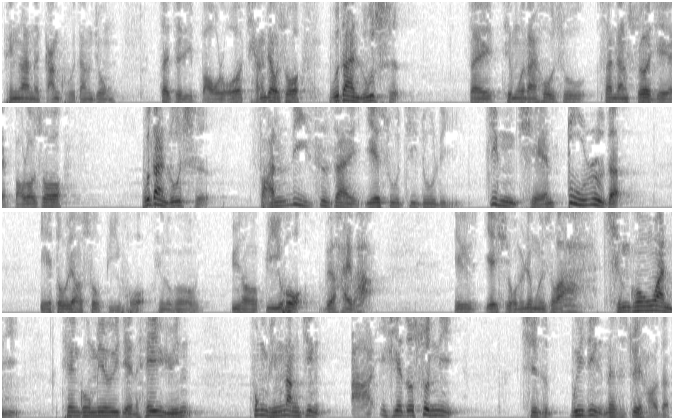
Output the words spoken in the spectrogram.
平安的港口当中。在这里，保罗强调说，不但如此，在提摩太后书三章十二节，保罗说，不但如此，凡立志在耶稣基督里敬虔度日的，也都要受逼迫。听众朋友。遇到逼迫，不要害怕。也也许我们认为说啊，晴空万里，天空没有一点黑云，风平浪静啊，一切都顺利。其实不一定那是最好的，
